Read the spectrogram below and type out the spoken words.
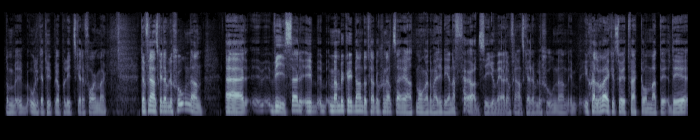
de eh, olika typer av politiska reformer. Den franska revolutionen är, visar, man brukar ibland då traditionellt säga att många av de här idéerna föds i och med den franska revolutionen. I själva verket så är det tvärtom att det, det,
